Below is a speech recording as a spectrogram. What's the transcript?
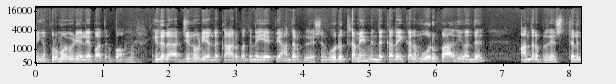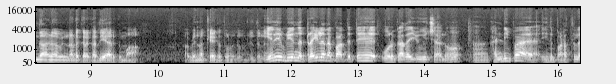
நீங்கள் ப்ரோமோ வீடியோலேயே பார்த்துருப்போம். இதில் அர்ஜுனுடைய அந்த கார் பார்த்தீங்கன்னா ஏபி ஆந்திர பிரதேஷ் ஒரு சமயம் இந்த கதைக்களம் ஒரு பாதி வந்து ஆந்திர பிரதேஷ் தெலுங்கானாவில் நடக்கிற கதையாக இருக்குமா? அப்படின்லாம் கேட்க தோணுது வந்து இதில். எது எப்படியோ இந்த ட்ரெய்லரை பார்த்துட்டு ஒரு கதை யூகிச்சாலும் கண்டிப்பாக இது படத்தில்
